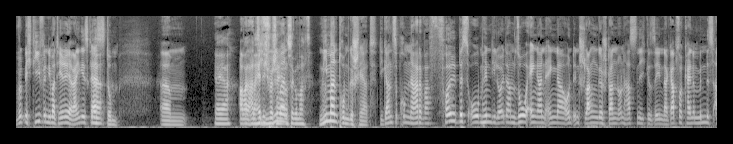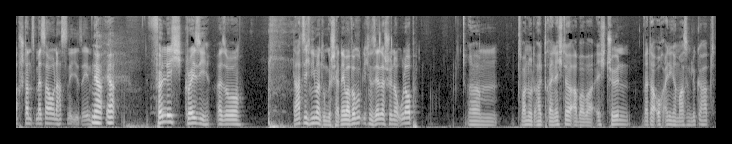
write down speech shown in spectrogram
wirklich tief in die Materie reingehst, klar, Ja. es ist dumm. Ähm, Ja, ja. Aber da hätte ich wahrscheinlich niemand- auch so gemacht. niemand drum geschert. Die ganze Promenade war voll bis oben hin. Die Leute haben so eng an eng da und in Schlangen gestanden und hast nicht gesehen. Da gab es auch keine Mindestabstandsmesser und hast nicht gesehen. Ja, ja. Völlig crazy. Also, da hat sich niemand drum geschert. Ne, war wirklich ein sehr, sehr schöner Urlaub. Ähm, zwar nur halt drei Nächte, aber war echt schön. Wetter auch einigermaßen Glück gehabt.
